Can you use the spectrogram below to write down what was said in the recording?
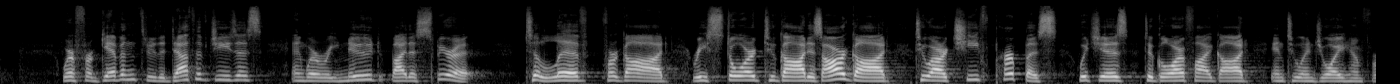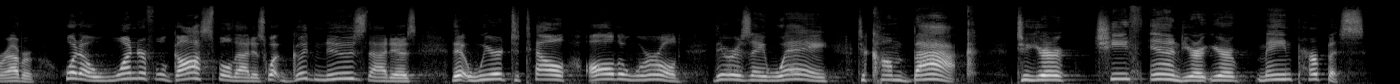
We're forgiven through the death of Jesus, and we're renewed by the Spirit to live for God, restored to God as our God, to our chief purpose, which is to glorify God and to enjoy Him forever. What a wonderful gospel that is. What good news that is that we're to tell all the world there is a way to come back to your chief end, your, your main purpose.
